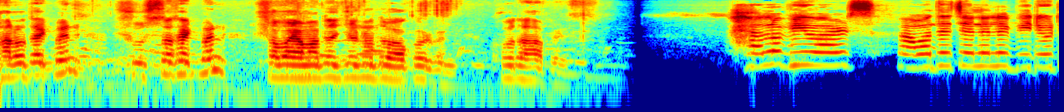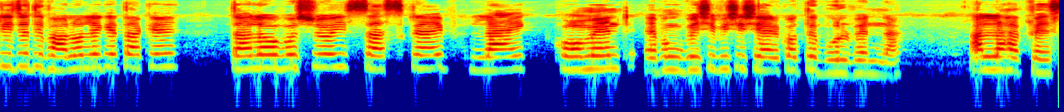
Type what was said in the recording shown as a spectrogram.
ভালো থাকবেন সুস্থ থাকবেন সবাই আমাদের জন্য দোয়া করবেন। খোদা হাফেজ। হ্যালো ভিউয়ার্স, আমাদের চ্যানেলে ভিডিওটি যদি ভালো লেগে থাকে, তাহলে অবশ্যই সাবস্ক্রাইব, লাইক, কমেন্ট এবং বেশি বেশি শেয়ার করতে ভুলবেন না। আল্লাহ হাফেজ।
